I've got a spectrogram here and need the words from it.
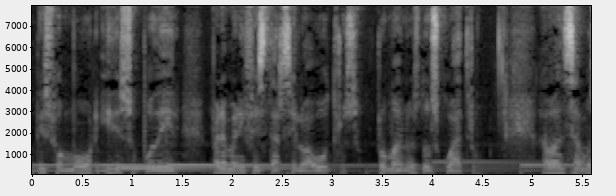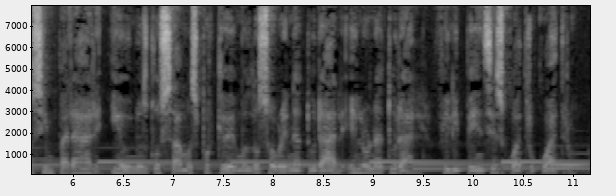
de su amor y de su poder para manifestárselo a otros. Romanos 2:4. Avanzamos sin parar y hoy nos gozamos porque vemos lo sobrenatural en lo natural. Filipenses 4:4.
